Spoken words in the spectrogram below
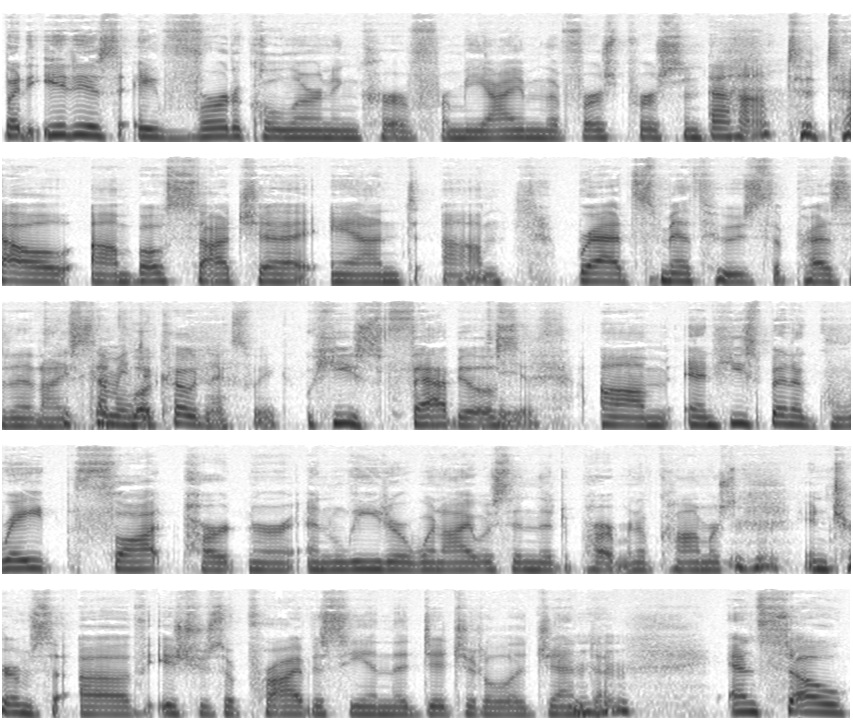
But it is a vertical learning curve for me. I am the first person uh-huh. to tell um, both Satya and um, Brad Smith, who's the president. He's I said, coming to Code next week. He's fabulous. He um, and he's been a great thought partner and leader when I was in the Department of Commerce mm-hmm. in terms of issues of privacy and the digital agenda. Mm-hmm. And so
